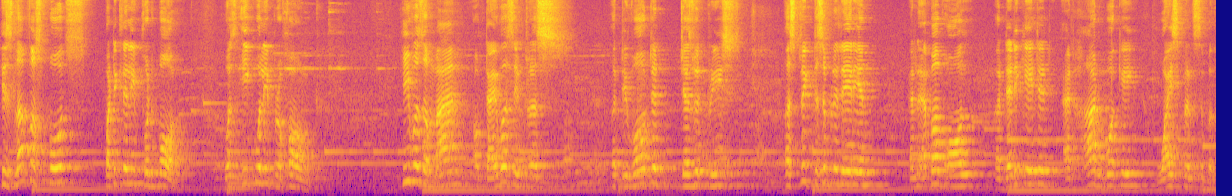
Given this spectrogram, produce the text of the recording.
His love for sports, particularly football, was equally profound. He was a man of diverse interests, a devoted Jesuit priest, a strict disciplinarian, and above all, a dedicated and hard-working vice principal.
